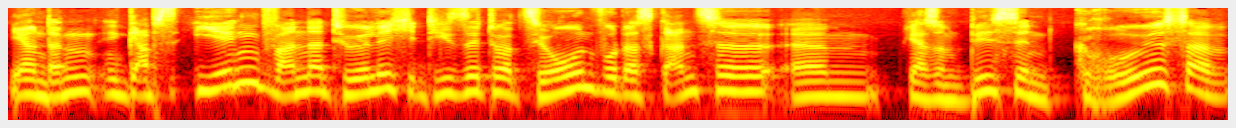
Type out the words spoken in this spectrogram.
Ja, und dann gab es irgendwann natürlich die Situation, wo das Ganze ähm, ja so ein bisschen größer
